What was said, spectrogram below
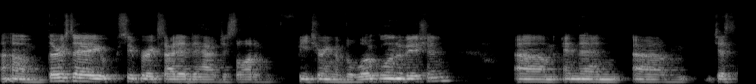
Um, Thursday, super excited to have just a lot of featuring of the local innovation. Um, and then um, just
